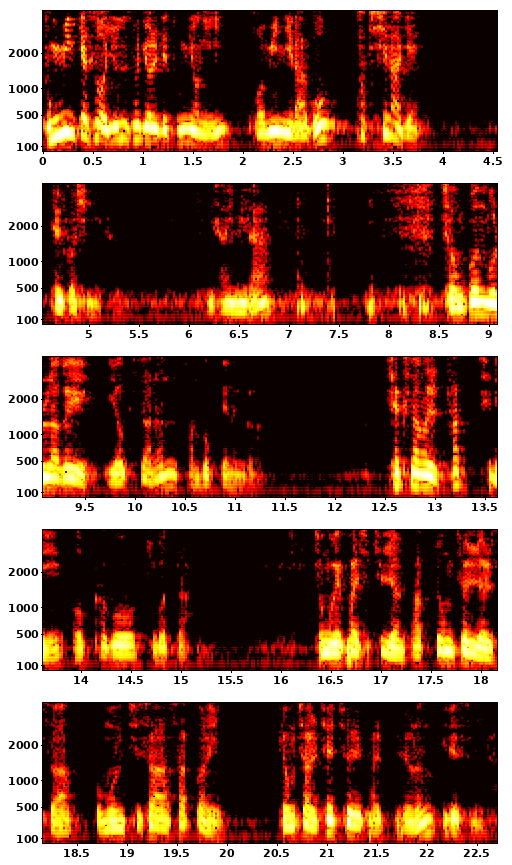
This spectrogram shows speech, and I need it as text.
국민께서 윤석열 대통령이 범인이라고 확신하게 될 것입니다. 이상입니다. 정권 몰락의 역사는 반복되는가? 책상을 탁 치니 억하고 죽었다. 1987년 박종철 열사 고문치사 사건의 경찰 최초의 발표는 이랬습니다.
